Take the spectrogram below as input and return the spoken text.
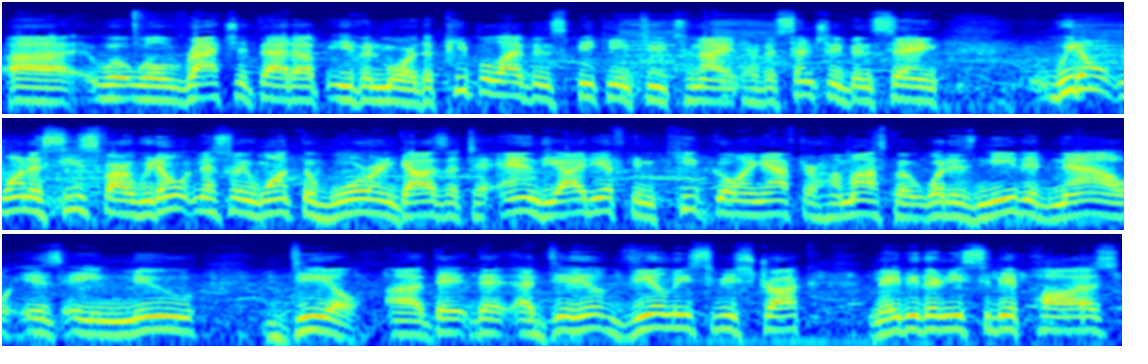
uh, will, will ratchet that up even more. The people I've been speaking to tonight have essentially been saying, we don't want a ceasefire. We don't necessarily want the war in Gaza to end. The IDF can keep going after Hamas, but what is needed now is a new deal. Uh, they, they, a deal, deal needs to be struck. Maybe there needs to be a pause,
